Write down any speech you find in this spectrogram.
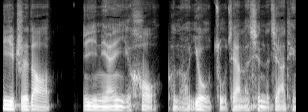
一直到一年以后，可能又组建了新的家庭，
